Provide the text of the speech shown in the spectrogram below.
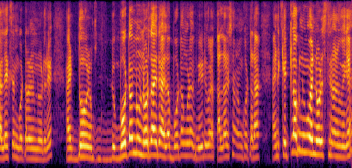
ಕಲೆಕ್ಷನ್ ಕೊಟ್ಟಾರ ನೋಡಿರಿ. ಆ್ಯಂಡ್ ದೋ ಬೋಟನ್ ನೀವು ನೋಡ್ತಾ ಅಲ್ಲ ಬೋಟನ್ ಕೂಡ ವೀಡಿಯೋ ಕಲರ್ಸ್ ಕೊಟ್ಟಾರ. ಆ್ಯಂಡ್ ಕೆಟ್ಲಾಗ್ ನೀವು ನೋಡಿಸ್ತೀನಿ ನಿಮಗೆ.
